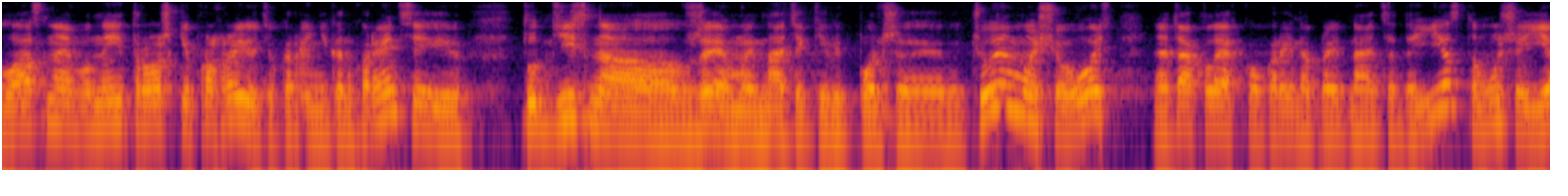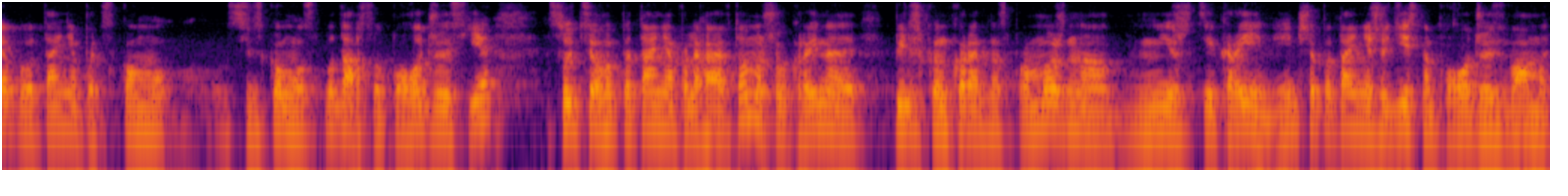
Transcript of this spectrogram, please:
власне вони трошки програють Україні конкуренції. І Тут дійсно вже ми натяки від Польщі чуємо, що ось не так легко Україна приєднається до ЄС, тому що є питання по сільському сільському господарству. Погоджуюсь, є суть цього питання полягає в тому, що Україна більш конкурентно спроможна ніж ці країни. Інше питання, що дійсно погоджуюсь з вами,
